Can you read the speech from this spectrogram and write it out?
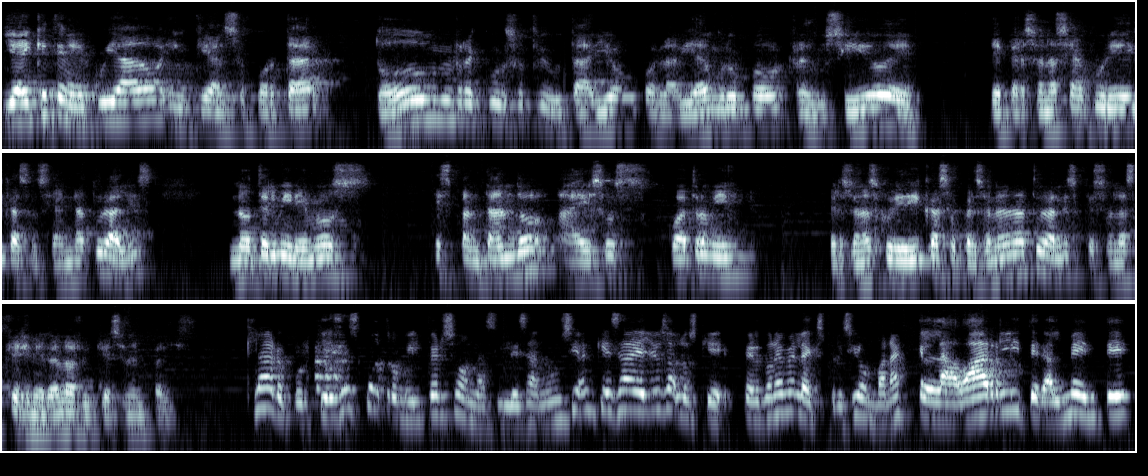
Y hay que tener cuidado en que al soportar todo un recurso tributario por la vía de un grupo reducido de, de personas, sean jurídicas o sean naturales, no terminemos espantando a esos 4.000 personas jurídicas o personas naturales que son las que generan la riqueza en el país. Claro, porque esas 4.000 personas, si les anuncian que es a ellos a los que, perdóneme la expresión, van a clavar literalmente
